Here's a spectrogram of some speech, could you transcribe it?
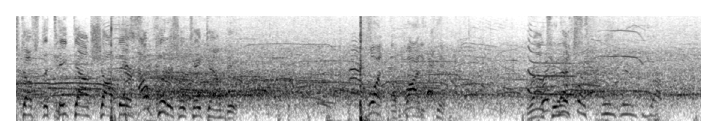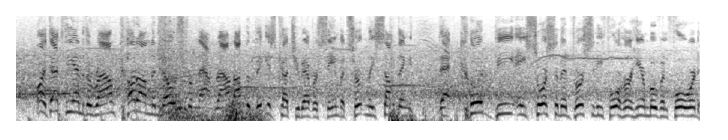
Stuffs the takedown shot there. How good is her takedown D? What a body kick. Round two next. All right, that's the end of the round. Cut on the nose from that round. Not the biggest cut you've ever seen, but certainly something that could be a source of adversity for her here moving forward.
